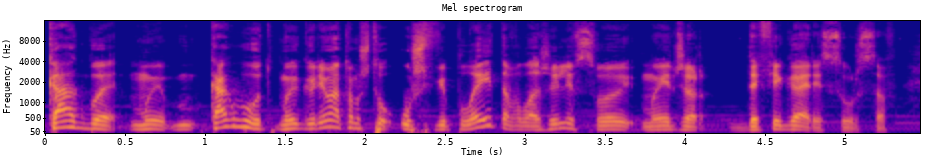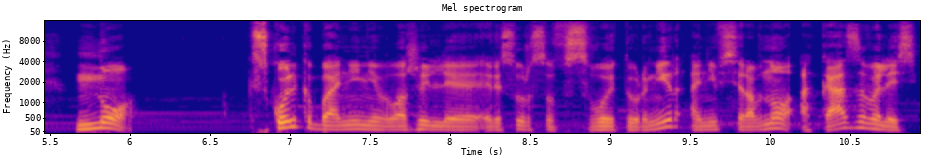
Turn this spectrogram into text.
как бы мы как бы вот мы говорим о том, что уж WePlay-то вложили в свой мейджор дофига ресурсов, но сколько бы они ни вложили ресурсов в свой турнир, они все равно оказывались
